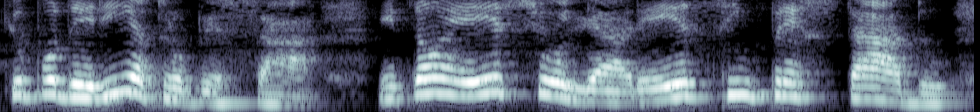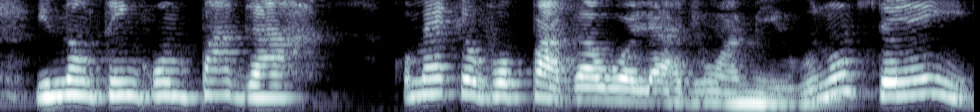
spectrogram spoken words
que eu poderia tropeçar. Então é esse olhar, é esse emprestado e não tem como pagar. Como é que eu vou pagar o olhar de um amigo? Não tem.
